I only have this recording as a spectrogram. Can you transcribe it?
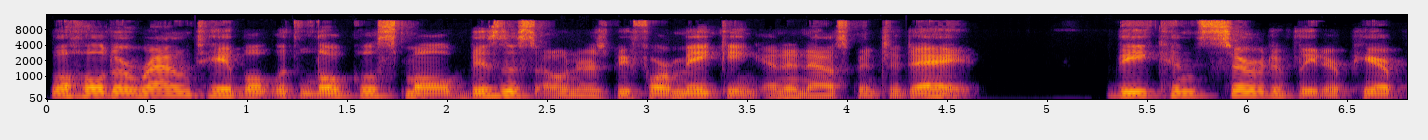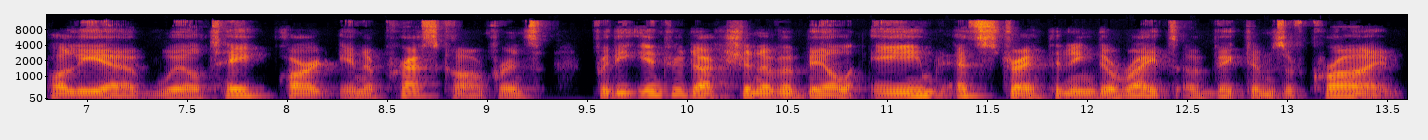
will hold a roundtable with local small business owners before making an announcement today. The Conservative leader, Pierre Poilievre, will take part in a press conference for the introduction of a bill aimed at strengthening the rights of victims of crime.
